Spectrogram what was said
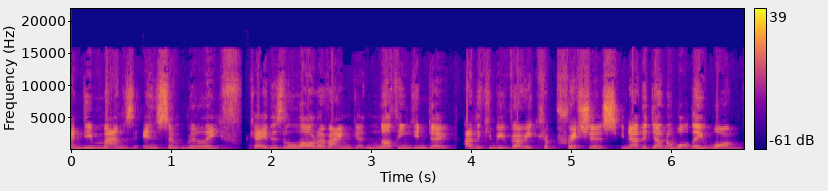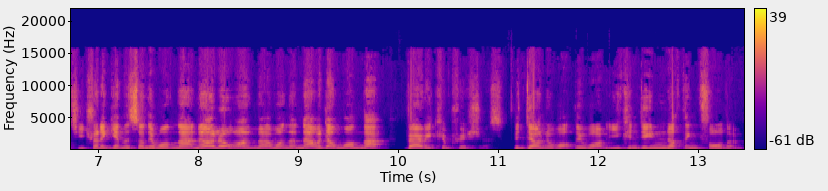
and demands instant relief. Okay, there's a lot of anger, nothing you can do, and they can be very capricious. You know, they don't know what they want. You try to give them something, they want that. No, I don't want that. I want that. No, I don't want that. Very capricious. They don't know what they want. You can do nothing for them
